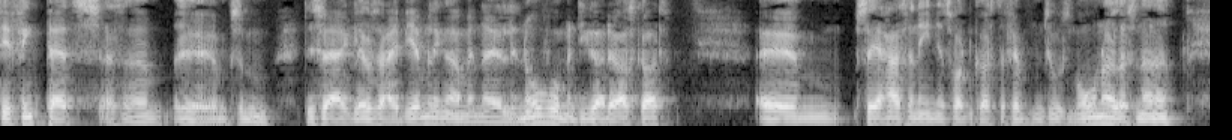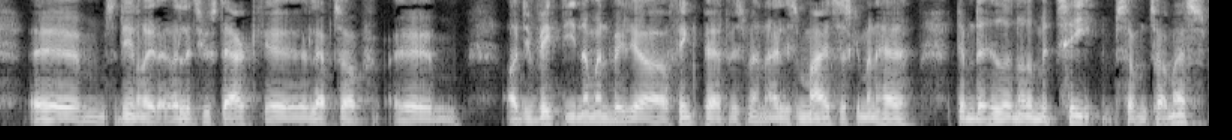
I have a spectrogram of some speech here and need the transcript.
det er ThinkPads, altså, øh, som desværre ikke laver sig IBM længere, men uh, Lenovo, men de gør det også godt. Øhm, så jeg har sådan en, jeg tror den koster 15.000 kroner eller sådan noget. Øhm, så det er en re- relativt stærk øh, laptop. Øhm, og det vigtige, når man vælger ThinkPad, hvis man er ligesom mig, så skal man have dem, der hedder noget med T, som Thomas,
